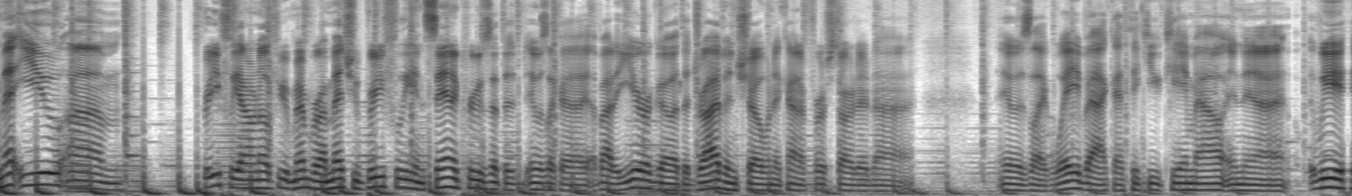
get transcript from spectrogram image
I met you um, briefly. I don't know if you remember. I met you briefly in Santa Cruz at the. It was like a about a year ago at the drive-in show when it kind of first started. Uh, it was like way back. I think you came out and uh, we.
